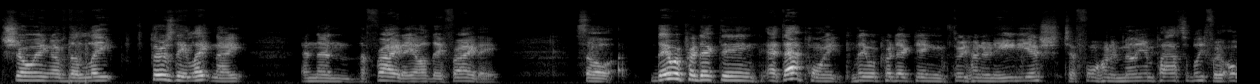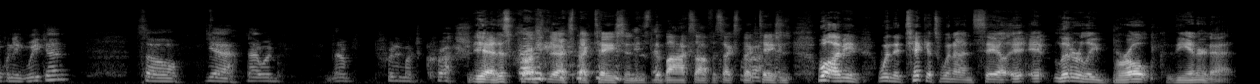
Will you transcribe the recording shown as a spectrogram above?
showing of the late Thursday late night, and then the Friday all day Friday. So they were predicting at that point they were predicting 380 ish to 400 million possibly for opening weekend. So yeah, that would that would pretty much crush. Yeah, this crushed the expectations, the box office expectations. Well, I mean, when the tickets went on sale, it, it literally broke the internet.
